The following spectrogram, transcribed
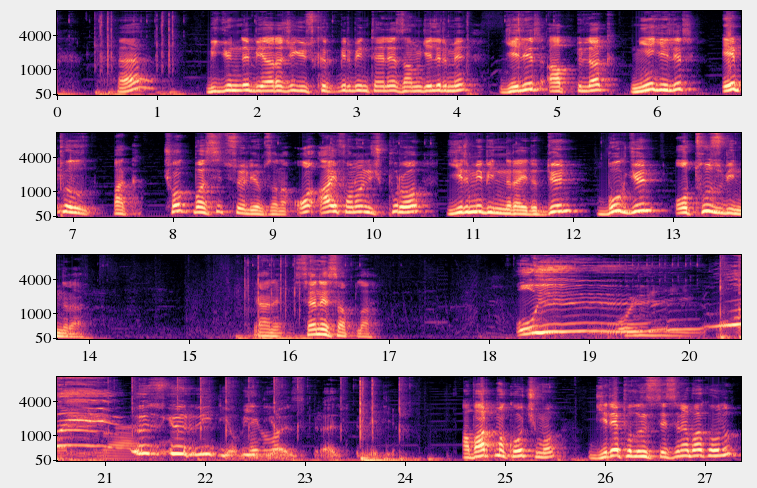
He? Bir günde bir araca 141 bin TL zam gelir mi? Gelir Abdülak. Niye gelir? Apple bak çok basit söylüyorum sana. O iPhone 13 Pro 20 bin liraydı dün. Bugün 30 bin lira. Yani sen hesapla. Oy. Özgür video video özgür özgür video. Abartma koç mu? Gir Apple'ın sitesine bak oğlum.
